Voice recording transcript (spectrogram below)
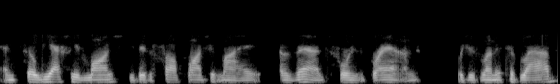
and so he actually launched. He did a soft launch at my event for his brand, which is Lenitiv Labs.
